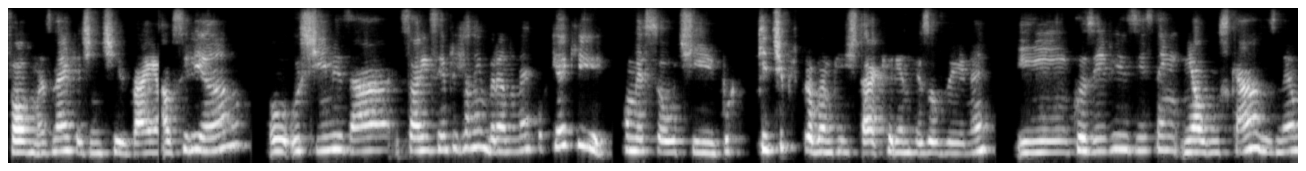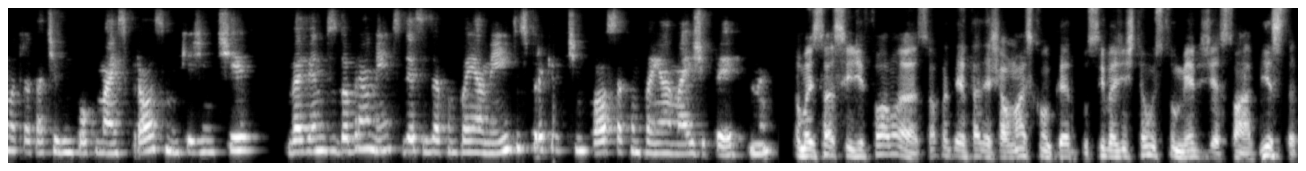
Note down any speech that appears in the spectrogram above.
formas né, que a gente vai auxiliando os times a estarem sempre relembrando, né? Por que, que começou o time? Por que tipo de problema que a gente está querendo resolver, né? E, inclusive, existem, em alguns casos, né, uma tratativa um pouco mais próxima que a gente vai vendo desdobramentos desses acompanhamentos para que o time possa acompanhar mais de perto, né? Mas assim, de forma, só para tentar deixar o mais concreto possível, a gente tem um instrumento de gestão à vista,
